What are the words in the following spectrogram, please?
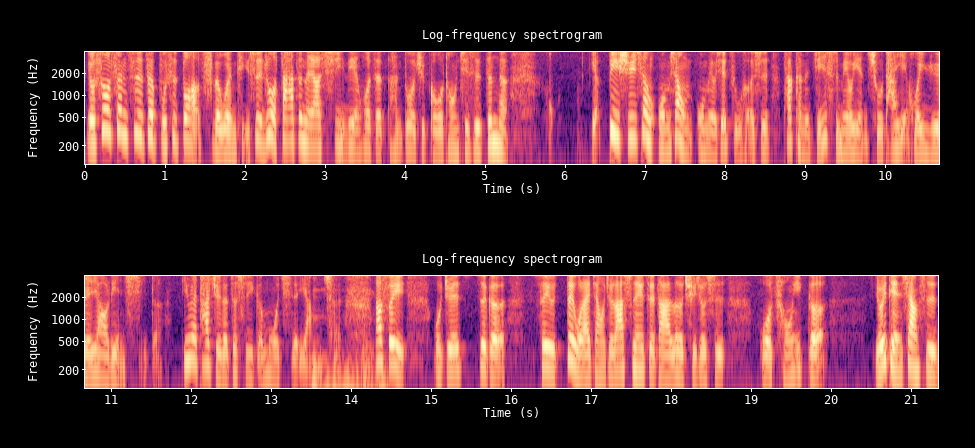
有时候甚至这不是多少次的问题，是如果大家真的要细练或者很多的去沟通，其实真的也必须像我们像我们我们有些组合是，他可能即使没有演出，他也会约要练习的，因为他觉得这是一个默契的养成。那所以我觉得这个，所以对我来讲，我觉得拉室内最大的乐趣就是，我从一个有一点像是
